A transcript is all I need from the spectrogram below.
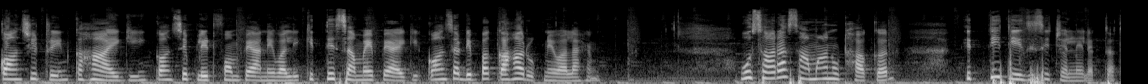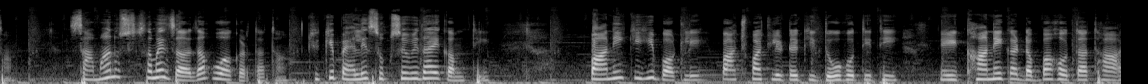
कौन सी ट्रेन कहाँ आएगी, कौन से प्लेटफॉर्म पे आने वाली, कितने समय पे आएगी, कौन सा डिब्बा कहाँ रुकने वाला है। वो सारा सामान उठाकर इतनी तेज़ी से चलने लगता था। सामान उस समय ज़्यादा हुआ करता था, क्योंकि पहले सुख सुविधाएँ कम थी। पानी की ही बॉटलें पाँच पाँच लीटर की दो होती थी। खाने का डब्बा होता था,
